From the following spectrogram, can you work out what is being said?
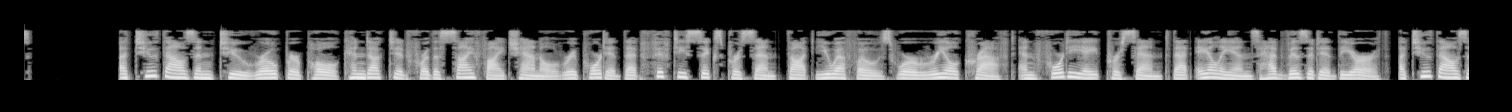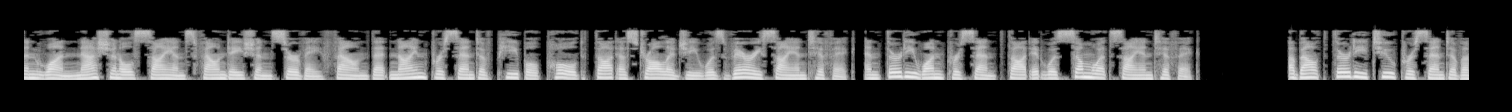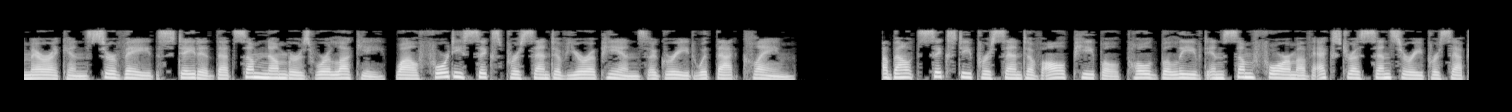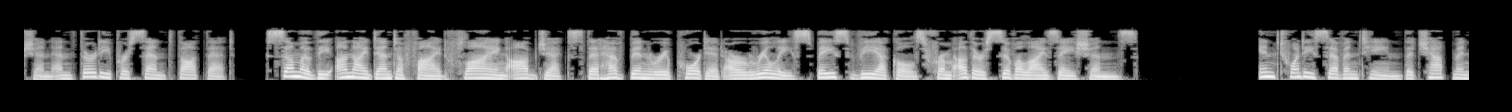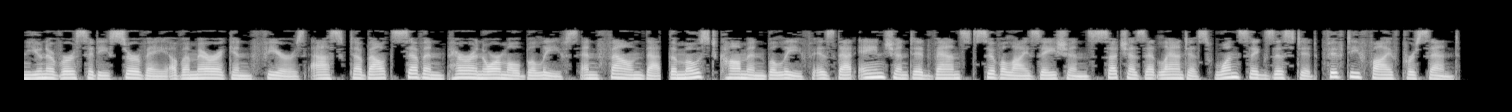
A 2002 Roper poll conducted for the Sci-Fi Channel reported that 56% thought UFOs were real craft and 48% that aliens had visited the Earth. A 2001 National Science Foundation survey found that 9% of people polled thought astrology was very scientific, and 31% thought it was somewhat scientific. About 32% of Americans surveyed stated that some numbers were lucky, while 46% of Europeans agreed with that claim. About 60% of all people polled believed in some form of extra-sensory perception and 30% thought that, "...some of the unidentified flying objects that have been reported are really space vehicles from other civilizations." In 2017 the Chapman University Survey of American Fears asked about seven paranormal beliefs and found that the most common belief is that ancient advanced civilizations such as Atlantis once existed 55%.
